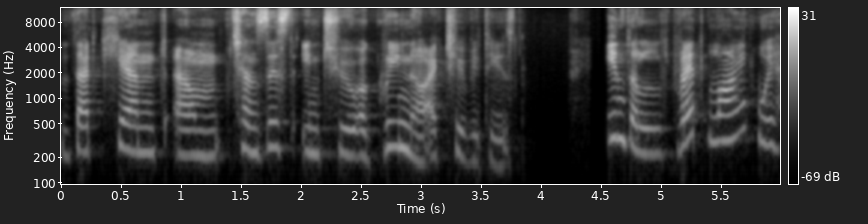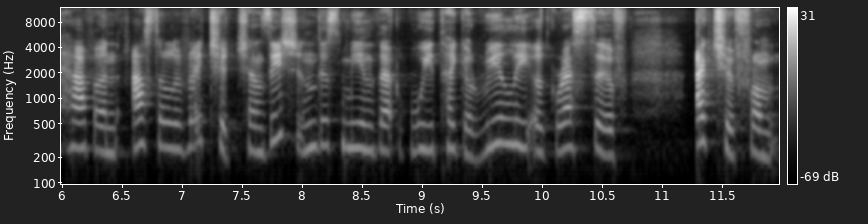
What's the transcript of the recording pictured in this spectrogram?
that can um, into greener activities. In the red line, we have an accelerated transition. This means that we take a really aggressive action from,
